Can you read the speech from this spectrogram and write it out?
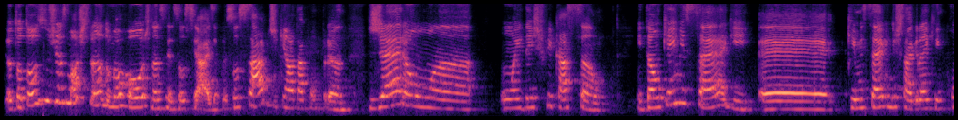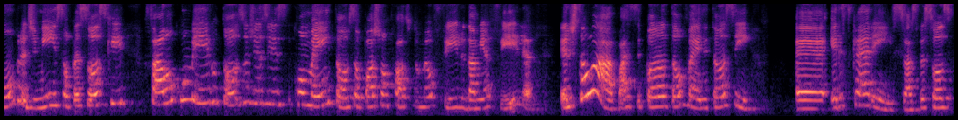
eu estou todos os dias mostrando o meu rosto nas redes sociais, a pessoa sabe de quem ela está comprando, gera uma, uma identificação. Então, quem me segue, é, quem me segue no Instagram, quem compra de mim, são pessoas que falam comigo todos os dias e comentam. Se eu posto uma foto do meu filho, da minha filha, eles estão lá participando, estão vendo. Então, assim, é, eles querem isso. As pessoas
